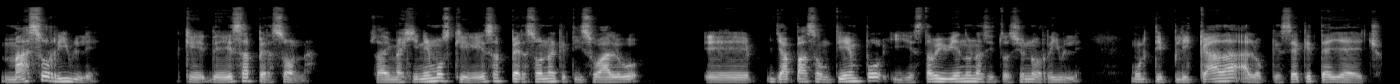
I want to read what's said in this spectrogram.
más horrible que de esa persona. O sea, imaginemos que esa persona que te hizo algo eh, ya pasa un tiempo y está viviendo una situación horrible, multiplicada a lo que sea que te haya hecho.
